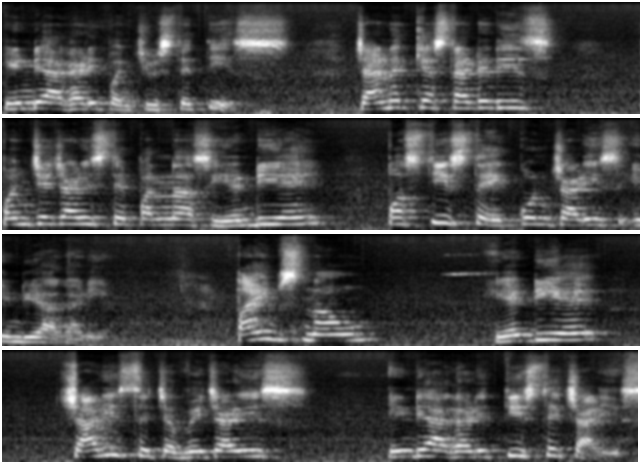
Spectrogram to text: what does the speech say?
इंडिया आघाडी पंचवीस ते तीस. चाणक्य स्ट्रॅटेजीज पंचेचाळीस ते पन्नास एन डी ए पस्तीस ते एकोणचाळीस इंडिया आघाडी. टाइम्स नाव एन डी ए चाळीस ते चव्वेचाळीस इंडिया आघाडी तीस ते चाळीस.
